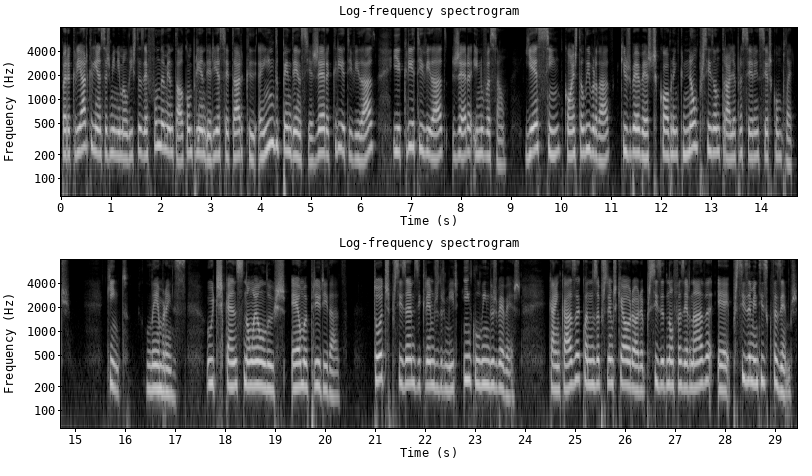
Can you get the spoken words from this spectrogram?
para criar crianças minimalistas é fundamental compreender e aceitar que a independência gera criatividade e a criatividade gera inovação. E é assim, com esta liberdade, que os bebés descobrem que não precisam de tralha para serem seres completos. Quinto, lembrem-se: o descanso não é um luxo, é uma prioridade. Todos precisamos e queremos dormir, incluindo os bebés. Cá em casa, quando nos apercebemos que a Aurora precisa de não fazer nada, é precisamente isso que fazemos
